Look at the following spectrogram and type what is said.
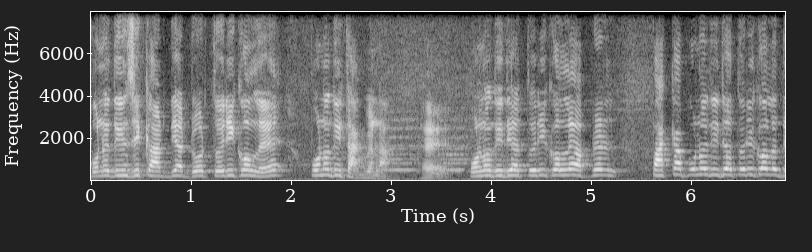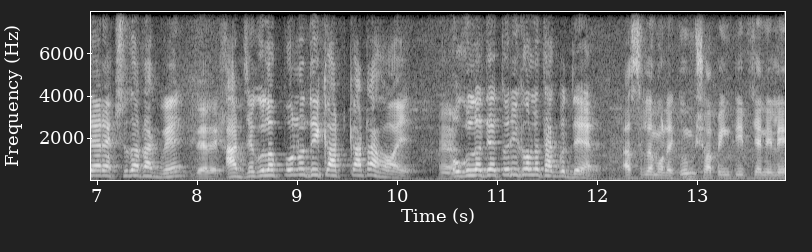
পনেরো দুই ইঞ্চি কাঠ দেওয়া ডোর তৈরি করলে পনেরো দুই থাকবে না হ্যাঁ। পনেরো দুই দেওয়া তৈরি করলে আপনার পাক্কা পনেরো দুই দেওয়া তৈরি করলে দেড় একশোটা থাকবে। আর যেগুলো পনেরো দুই কাঠ কাটা হয় হ্যাঁ। ওগুলো দিয়ে তৈরি করলে থাকবে দেড়। আসসালামু আলাইকুম শপিং টিপ চ্যানেলে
